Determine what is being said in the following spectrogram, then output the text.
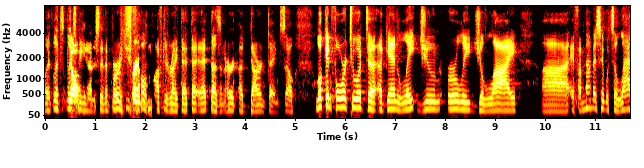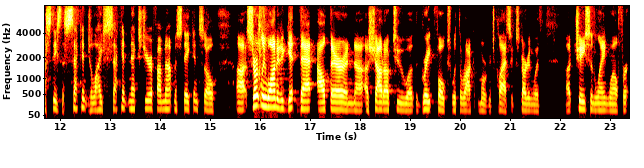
Let, let's let's No. be honest. The birdies Bring 'em. fall left and right. That that that doesn't hurt a darn thing. So, looking forward to it uh, again. Late June, early July. Uh, if I'm not mistaken, what's the last day's the second, July second next year, if I'm not mistaken. So, uh, certainly wanted to get that out there, and uh, a shout out to uh, the great folks with the Rocket Mortgage Classic, starting with uh, Jason Langwell for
